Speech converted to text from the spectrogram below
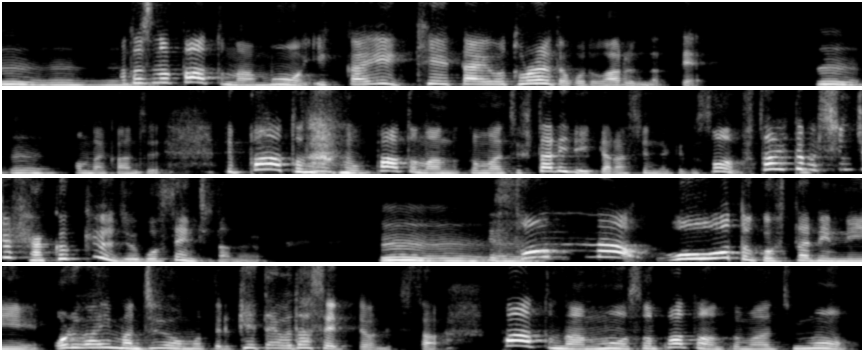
うんうんうん。私のパートナーも一回携帯を取られたことがあるんだってうんうん。こんな感じででパートナーもパートナーの友達2人でいたらしいんだけどその2人とも身長195センチなのよ。うんうんうん。でそんな大男2人に俺は今銃を持ってる携帯を出せって言われてさパートナーもそのパートナーの友達も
